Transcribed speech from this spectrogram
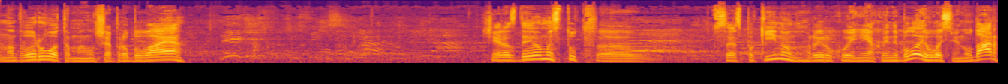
Над воротами лише пробиває. Ще раз дивимось. Тут е, все спокійно. Гри рукою ніякої не було. І ось він удар.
